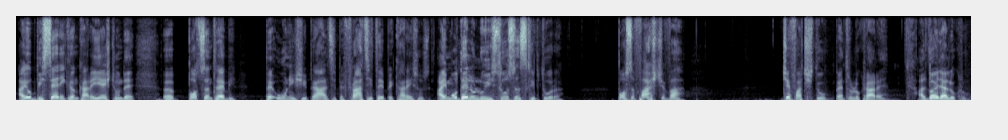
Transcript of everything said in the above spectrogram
Ai o biserică în care ești unde uh, poți să întrebi pe unii și pe alții, pe frații tăi pe care Isus. Ai modelul lui Isus în Scriptură. Poți să faci ceva. Ce faci tu pentru lucrare? Al doilea lucru,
